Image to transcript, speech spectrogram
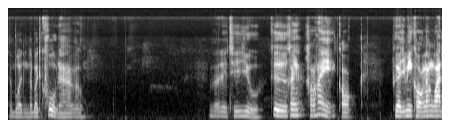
ตำบลตำบลคูบนะครับผมแล้วเลที่อยู่ คือเขาเขาให้กรอกเพื่อจะมีของรางวัล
